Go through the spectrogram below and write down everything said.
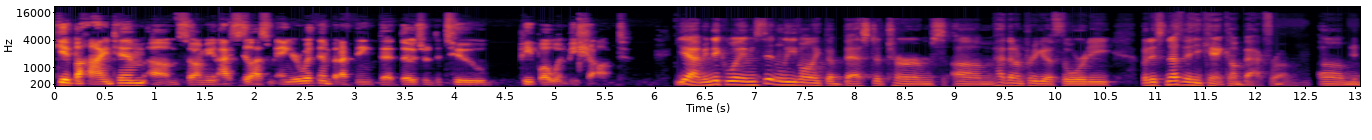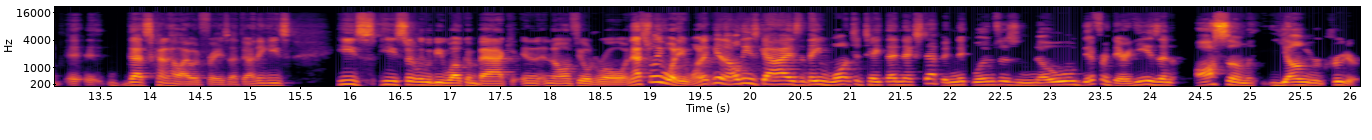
get behind him. Um, so I mean, I still have some anger with him, but I think that those are the two people I wouldn't be shocked. Yeah, I mean Nick Williams didn't leave on like the best of terms. Um, had that on pretty good authority, but it's nothing that he can't come back from. Um, it, it, that's kind of how I would phrase that. There, I think he's he's he certainly would be welcome back in, in an on-field role, and that's really what he wanted. You know, all these guys that they want to take that next step, and Nick Williams is no different there. He is an awesome young recruiter.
